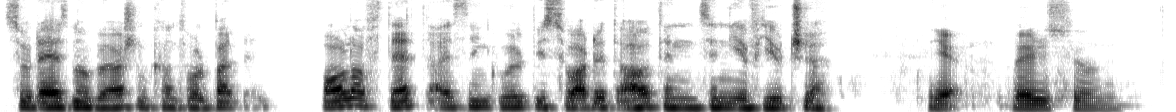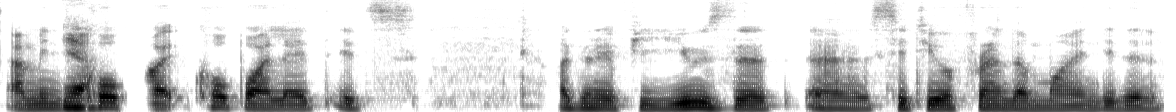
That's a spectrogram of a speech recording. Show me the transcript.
so there's no version control. But all of that, I think, will be sorted out in the near future. Yeah, very soon. I mean, yeah. Copilot, Copilot, it's, I don't know if you use the uh, CTO friend of mine did a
